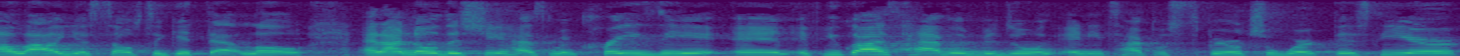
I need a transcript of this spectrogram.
allow yourself to get that low. And I know this year has been crazy. And if you guys haven't been doing any type of spiritual work this year,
